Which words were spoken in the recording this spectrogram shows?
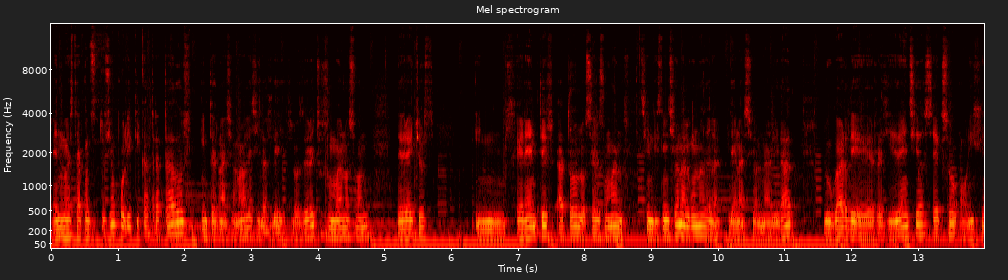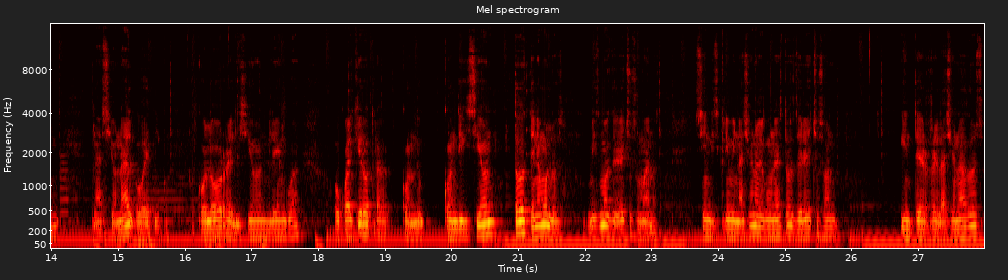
en nuestra constitución política, tratados internacionales y las leyes. Los derechos humanos son derechos ingerentes a todos los seres humanos, sin distinción alguna de, la, de nacionalidad, lugar de residencia, sexo, origen nacional o étnico, color, religión, lengua o cualquier otra condición. Todos tenemos los mismos derechos humanos, sin discriminación alguna. Estos derechos son interrelacionados,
